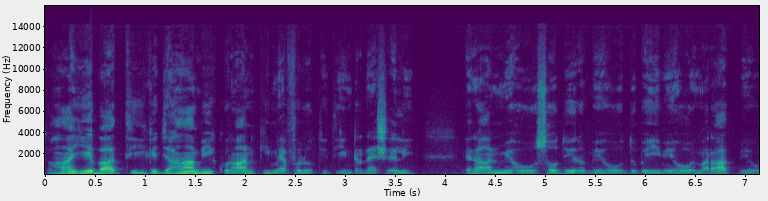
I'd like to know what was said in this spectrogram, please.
تو ہاں یہ بات تھی کہ جہاں بھی قرآن کی محفل ہوتی تھی انٹرنیشنلی ایران میں ہو، سعودی عرب میں ہو، دبئی میں ہو، امارات میں ہو،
